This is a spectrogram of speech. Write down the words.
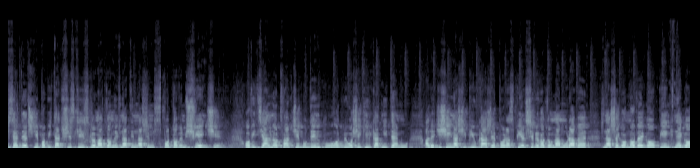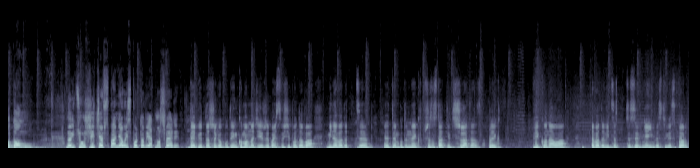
serdecznie powitać wszystkich zgromadzonych na tym naszym sportowym święcie. Oficjalne otwarcie budynku odbyło się kilka dni temu, ale dzisiaj nasi piłkarze po raz pierwszy wychodzą na murawę z naszego nowego, pięknego domu. No i cóż, życzę wspaniałej sportowej atmosfery. debiut naszego budynku. Mam nadzieję, że Państwu się podoba. Gmina Wadowice e, ten budynek przez ostatnie 3 lata projekt wykonała. Gmina Wadowice sukcesywnie inwestuje w sport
